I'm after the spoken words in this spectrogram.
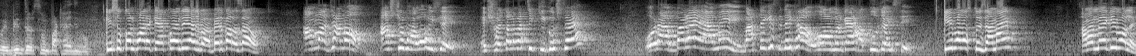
ওই বৃদ্ধাশ্রমে পাঠিয়ে দিব। কিছুক্ষণ পরে কে এক্ষুনি দিয়ে আসবা? বের করো যাও। আম্মা জানো আসছো ভালো হইছে। এই শয়তানের বাচ্চা কি করছে? ওর আব্বারে আমি মারতে গেছি দেখা ও আমার গায়ে হাত তুলতে আইছে। কি বলস তুই জামাই? আমার মেয়ে কি বলে?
